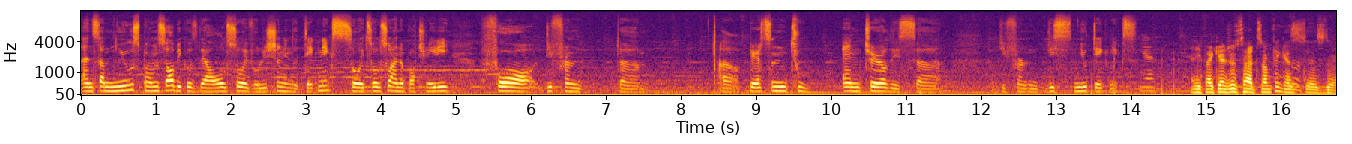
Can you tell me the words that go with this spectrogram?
and some new sponsor because there are also evolution in the techniques so it's also an opportunity for different um uh, person to enter this uh, different these new techniques Yeah. And if I can just add something, as, as the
